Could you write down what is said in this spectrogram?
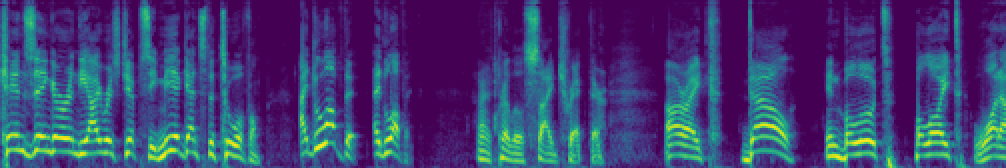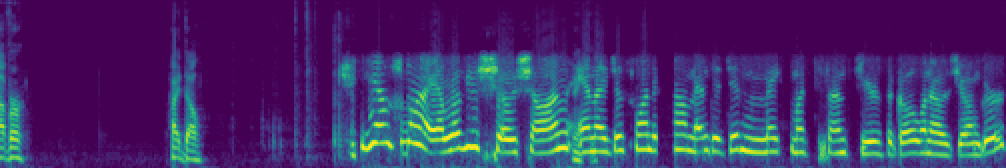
Kinzinger, and the Irish gypsy. Me against the two of them. I'd love it. I'd love it. All right, probably a little sidetrack there. All right, Dell in Beloit, Beloit, whatever. Hi, Dell. Yeah, hi. I love your show, Shaun. Thank and I just want to comment. It didn't make much sense years ago when I was younger,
